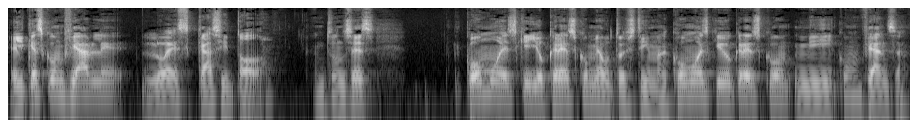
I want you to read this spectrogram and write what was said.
el que es confiable lo es casi todo. Entonces, ¿cómo es que yo crezco mi autoestima? ¿Cómo es que yo crezco mi confianza?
